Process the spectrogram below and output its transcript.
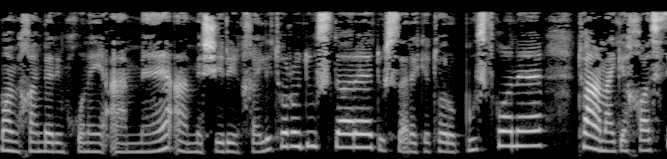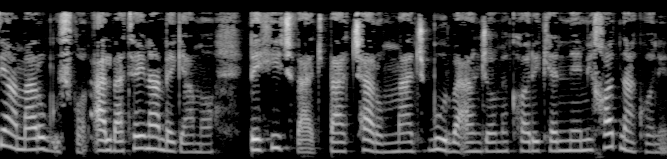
ما می‌خوایم بریم خونه امه. امه شیرین خیلی تو رو دوست داره دوست داره که تو رو بوست کنه. تو هم اگه خواستی امه رو بوست کن. البته اینم بگم ها به هیچ وجه بچه رو مجبور به انجام کاری که نمی‌خواد نکنین.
